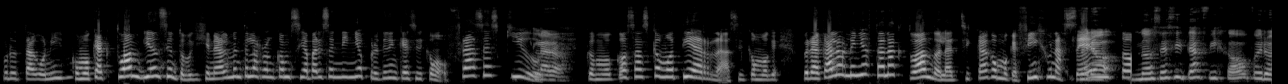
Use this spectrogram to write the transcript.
protagonismo, como que actúan bien, siento, porque generalmente en las romcoms sí aparecen niños, pero tienen que decir como frases cute, Claro. como cosas como tiernas, y como que, pero acá los niños están actuando, la chica como que finge un Pero acento, no sé si te has fijado, pero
